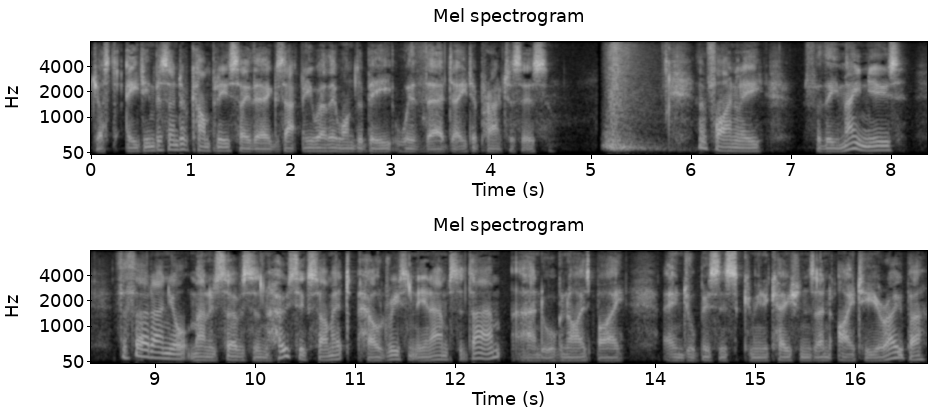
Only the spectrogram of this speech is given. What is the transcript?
Just 18% of companies say they're exactly where they want to be with their data practices. And finally, for the main news, the third annual Managed Services and Hosting Summit, held recently in Amsterdam and organised by Angel Business Communications and IT Europa,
